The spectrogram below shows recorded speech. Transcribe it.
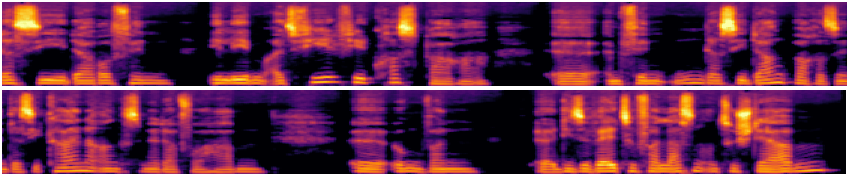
dass sie daraufhin ihr Leben als viel, viel kostbarer äh, empfinden, dass sie dankbarer sind, dass sie keine Angst mehr davor haben, äh, irgendwann äh, diese Welt zu verlassen und zu sterben,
